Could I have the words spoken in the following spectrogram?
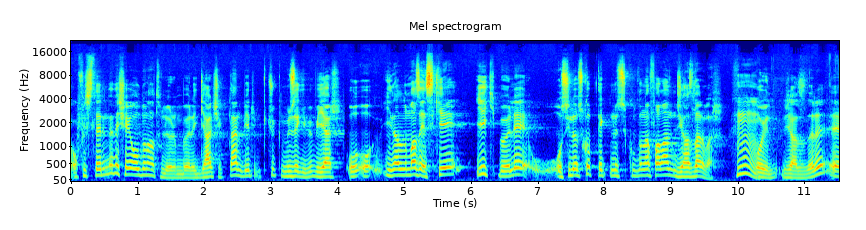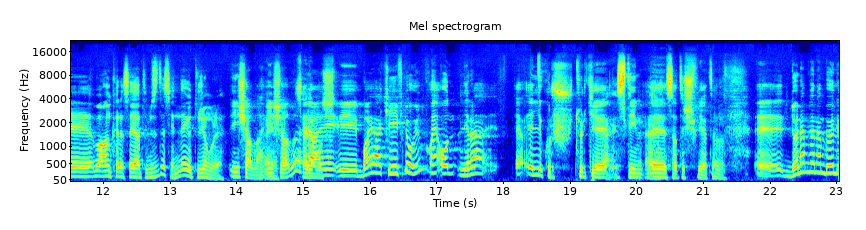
ofislerinde de şey olduğunu hatırlıyorum böyle gerçekten bir küçük müze gibi bir yer. O, o inanılmaz eski ilk böyle osiloskop teknolojisi kullanan falan cihazlar var. Oyun cihazları. Ee, ve Ankara seyahatimizde de seni de götüreceğim oraya. İnşallah, Evet. inşallah. Selam yani e, bayağı keyifli oyun ve 10 lira 50 kuruş Türkiye Steam e, satış fiyatı. E, dönem dönem böyle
